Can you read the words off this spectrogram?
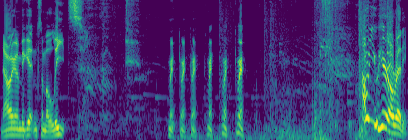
Now we're gonna be getting some elites. Come here, come here, come here, come here, come here, come here. How are you here already?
